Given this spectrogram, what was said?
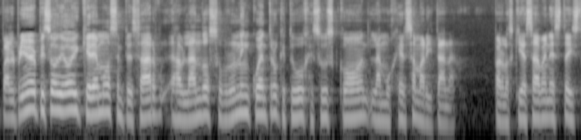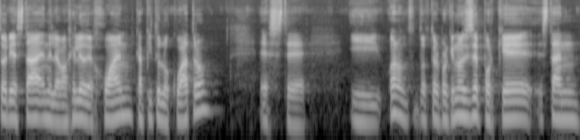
para el primer episodio de hoy queremos empezar hablando sobre un encuentro que tuvo Jesús con la mujer samaritana. Para los que ya saben, esta historia está en el Evangelio de Juan, capítulo 4. Este, y bueno, doctor, ¿por qué nos dice por qué están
